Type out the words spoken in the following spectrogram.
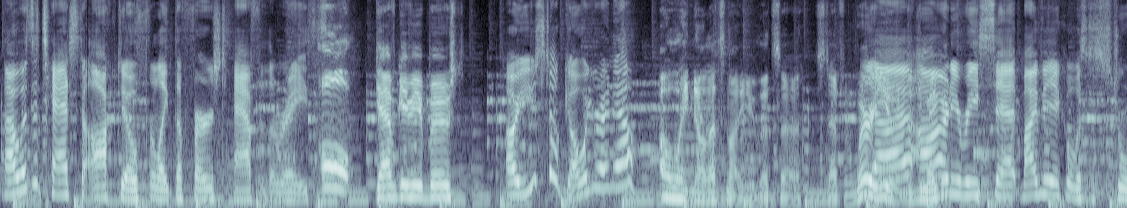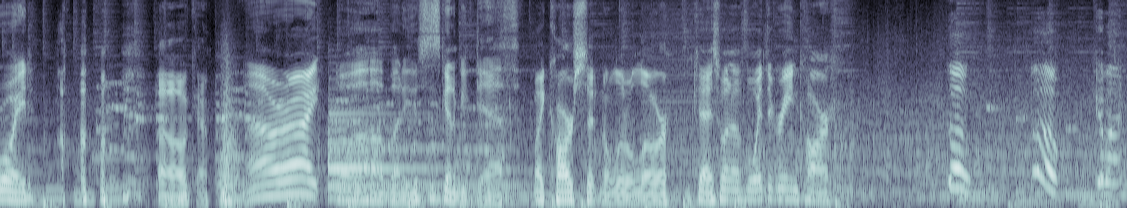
I was attached to Octo for like the first half of the race. Oh Gav give you a boost. Are you still going right now? Oh wait, no, that's not you. That's uh Stefan. Where yeah, are you? Did you I make already reset. My vehicle was destroyed. Oh, okay. All right. Oh, buddy, this is gonna be death. My car's sitting a little lower. Okay, I just want to avoid the green car. Oh, oh, come on.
